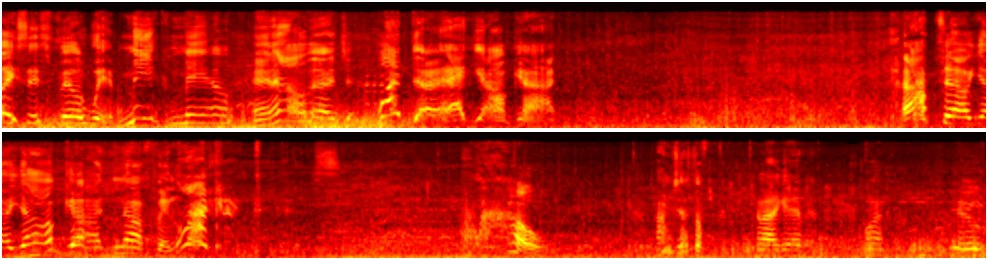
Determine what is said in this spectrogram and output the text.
place is filled with Meek Mill and all that. What the heck y'all got? I'll tell ya, y'all got nothing. Look. Wow. I'm just a. Can I get it? One, two.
